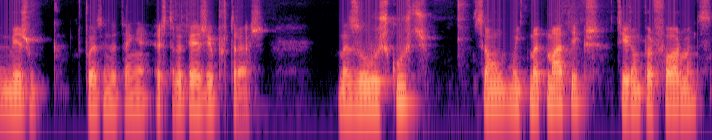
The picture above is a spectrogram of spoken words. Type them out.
mesmo que depois ainda tenha a estratégia por trás. Mas os custos são muito matemáticos, tiram performance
